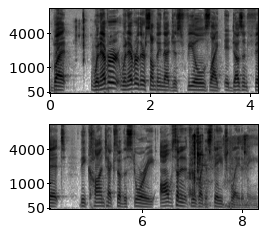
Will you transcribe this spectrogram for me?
but whenever whenever there's something that just feels like it doesn't fit the context of the story, all of a sudden it feels like a stage play to me.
